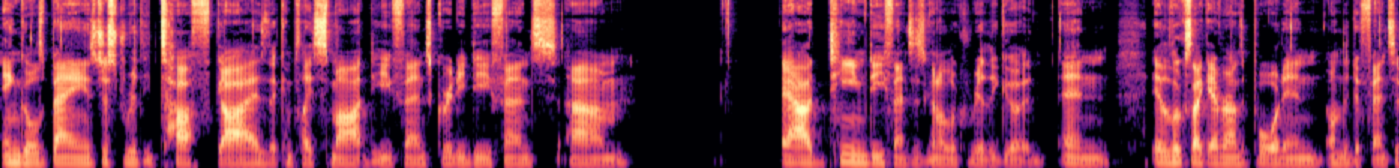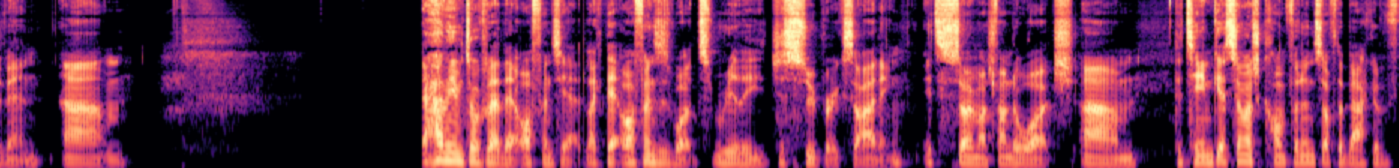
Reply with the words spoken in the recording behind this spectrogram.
Ingles, Baynes, just really tough guys that can play smart defense, gritty defense. Um, our team defense is going to look really good, and it looks like everyone's bought in on the defensive end. Um, I haven't even talked about their offense yet. Like their offense is what's really just super exciting. It's so much fun to watch. Um, the team gets so much confidence off the back of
